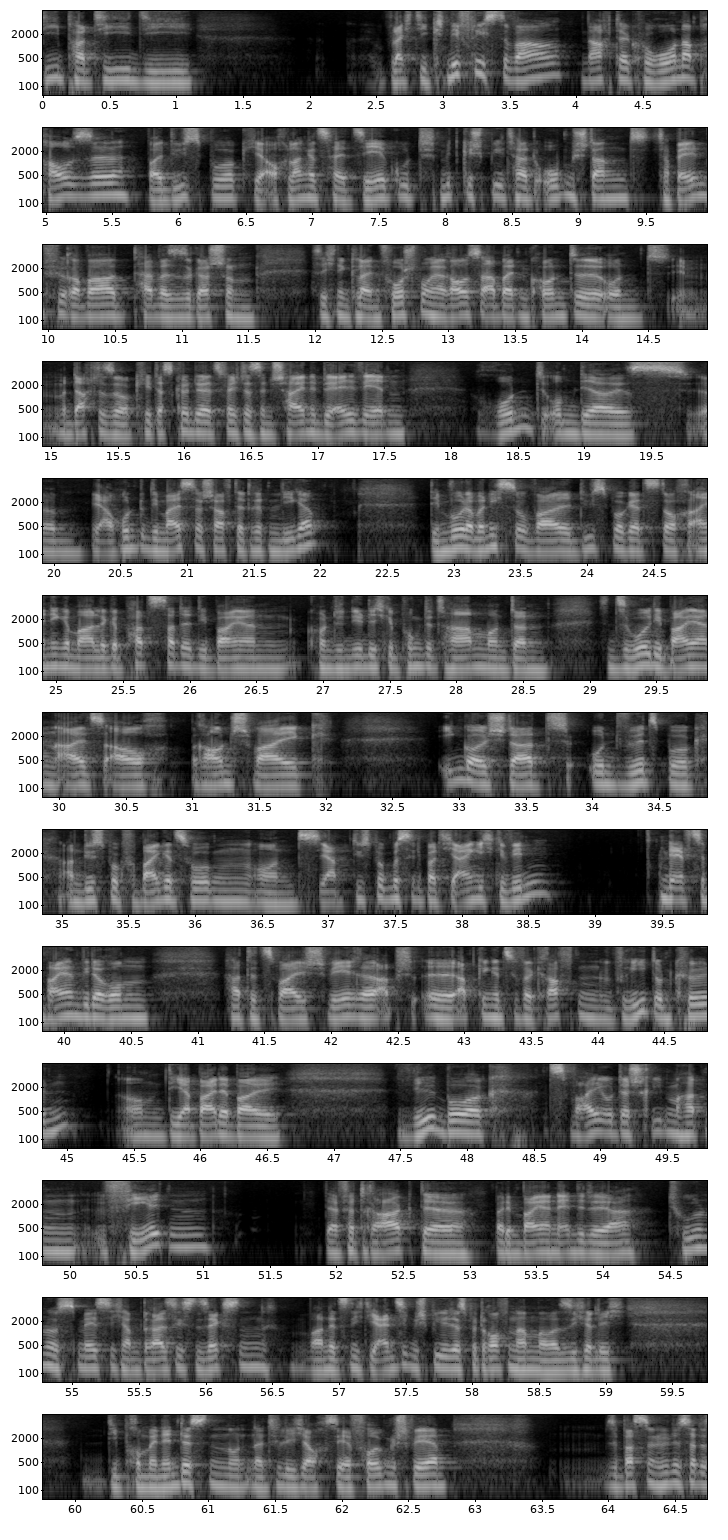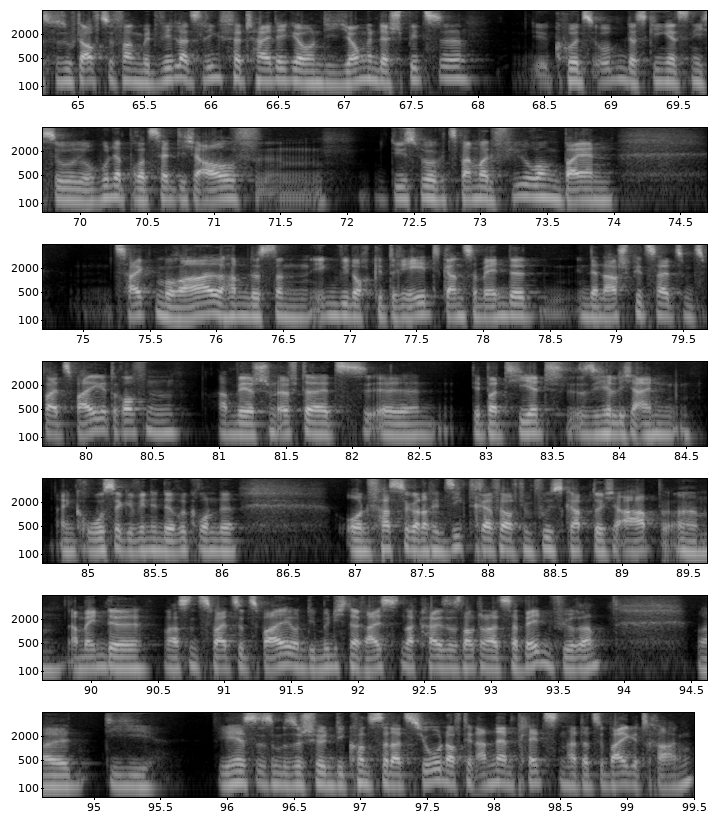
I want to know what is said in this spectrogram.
die Partie, die vielleicht die kniffligste war nach der Corona-Pause, weil Duisburg ja auch lange Zeit sehr gut mitgespielt hat, oben stand, Tabellenführer war, teilweise sogar schon sich einen kleinen Vorsprung herausarbeiten konnte und man dachte so, okay, das könnte jetzt vielleicht das entscheidende Duell werden rund um das, ähm, ja, rund um die Meisterschaft der dritten Liga. Dem wurde aber nicht so, weil Duisburg jetzt doch einige Male gepatzt hatte, die Bayern kontinuierlich gepunktet haben und dann sind sowohl die Bayern als auch Braunschweig, Ingolstadt und Würzburg an Duisburg vorbeigezogen und ja, Duisburg musste die Partie eigentlich gewinnen. Der FC Bayern wiederum hatte zwei schwere Ab äh, Abgänge zu verkraften, Vried und Köln, ähm, die ja beide bei Wilburg 2 unterschrieben hatten, fehlten. Der Vertrag, der bei den Bayern endete ja turnusmäßig am 30.06. waren jetzt nicht die einzigen Spiele, die das betroffen haben, aber sicherlich die prominentesten und natürlich auch sehr folgenschwer. Sebastian Hönes hat es versucht aufzufangen mit Will als Linksverteidiger und die Jong in der Spitze. Kurzum, das ging jetzt nicht so hundertprozentig auf. Duisburg zweimal Führung, Bayern zeigt Moral, haben das dann irgendwie noch gedreht, ganz am Ende in der Nachspielzeit zum 2-2 getroffen. Haben wir ja schon öfter jetzt äh, debattiert. Sicherlich ein, ein großer Gewinn in der Rückrunde und fast sogar noch den Siegtreffer auf dem Fuß gehabt durch Arp. Ähm, am Ende war es ein 2 zu 2 und die Münchner reisten nach Kaiserslautern als Tabellenführer, weil die, wie heißt es immer so schön, die Konstellation auf den anderen Plätzen hat dazu beigetragen.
